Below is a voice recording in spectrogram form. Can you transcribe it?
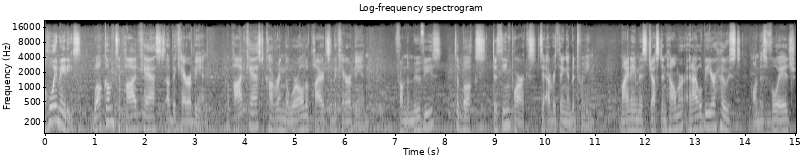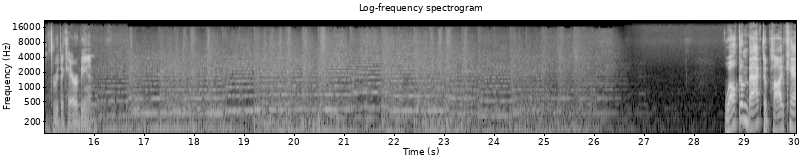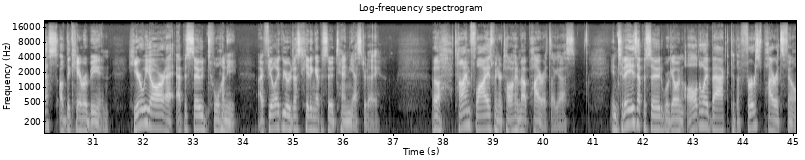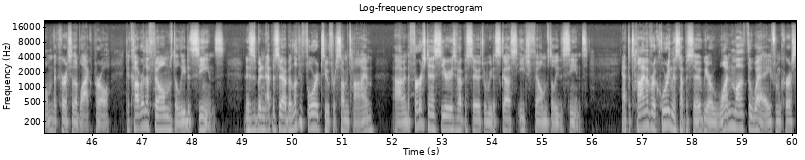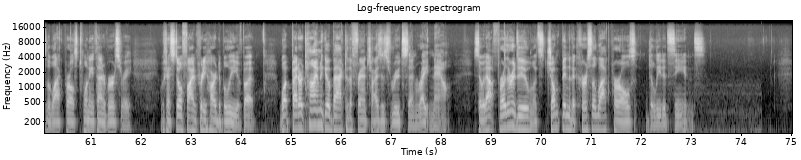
Ahoy, mateys! Welcome to Podcasts of the Caribbean, a podcast covering the world of Pirates of the Caribbean, from the movies to books to theme parks to everything in between. My name is Justin Helmer, and I will be your host on this voyage through the Caribbean. Welcome back to Podcasts of the Caribbean. Here we are at episode 20. I feel like we were just hitting episode 10 yesterday. Ugh, time flies when you're talking about pirates, I guess. In today's episode, we're going all the way back to the first Pirates film, The Curse of the Black Pearl, to cover the film's deleted scenes. And this has been an episode I've been looking forward to for some time, um, and the first in a series of episodes where we discuss each film's deleted scenes. At the time of recording this episode, we are one month away from Curse of the Black Pearl's 20th anniversary, which I still find pretty hard to believe, but what better time to go back to the franchise's roots than right now? So without further ado, let's jump into the Curse of the Black Pearl's deleted scenes.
